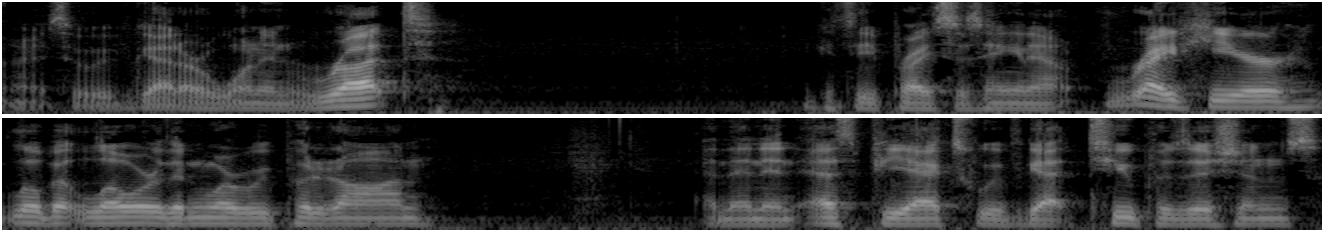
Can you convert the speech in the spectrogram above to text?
All right, so we've got our one in rut. You can see prices hanging out right here, a little bit lower than where we put it on. And then in SPX, we've got two positions.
